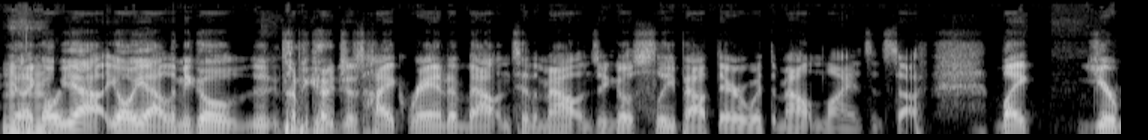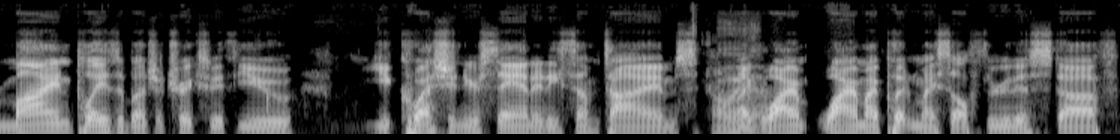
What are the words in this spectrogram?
You're like, Mhm. oh yeah, oh yeah, let me go, let me go just hike random out into the mountains and go sleep out there with the mountain lions and stuff. Like your mind plays a bunch of tricks with you. You question your sanity sometimes. Oh, like yeah. why am why am I putting myself through this stuff?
